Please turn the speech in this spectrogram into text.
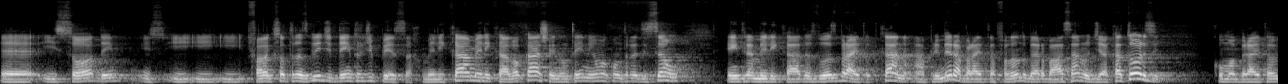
é, e só dentro, e, e, e, fala que só transgride dentro de Pesach. Meliká, Meliká, Lokasha, e não tem nenhuma contradição entre a Meliká das duas Braitas. A primeira Braita falando Berbasa no dia 14, como a Braita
